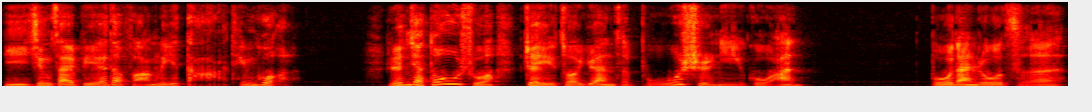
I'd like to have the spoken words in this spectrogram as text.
已经在别的房里打听过了，人家都说这座院子不是尼姑庵。不但如此，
